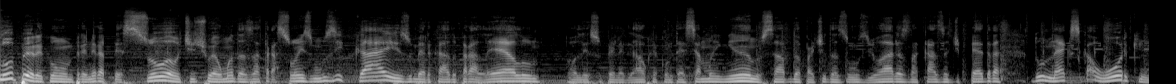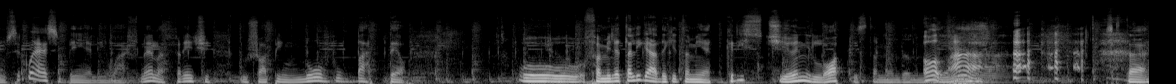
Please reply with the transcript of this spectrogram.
Luper com primeira pessoa. O Tito é uma das atrações musicais do Mercado Paralelo. Rolê super legal que acontece amanhã, no sábado, a partir das 11 horas, na Casa de Pedra do Next Coworking. Você conhece bem ali, eu acho, né? Na frente do Shopping Novo Batel. O família tá ligada aqui também. A Cristiane Lopes tá mandando. um Olá! Tá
